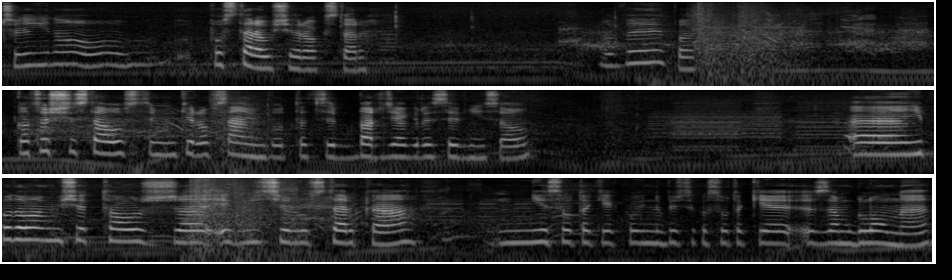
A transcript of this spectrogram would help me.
Czyli no postarał się Rockstar. No wypadł. Tylko coś się stało z tymi kierowcami, bo tacy bardziej agresywni są. E, nie podoba mi się to, że jak widzicie lusterka nie są takie jak powinny być, tylko są takie zamglone.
